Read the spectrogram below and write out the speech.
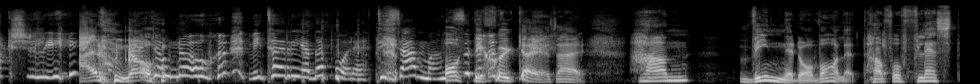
Actually, I don't know. I don't know. Vi tar reda på det tillsammans. Och det sjuka är så här. Han vinner då valet. Han får flest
